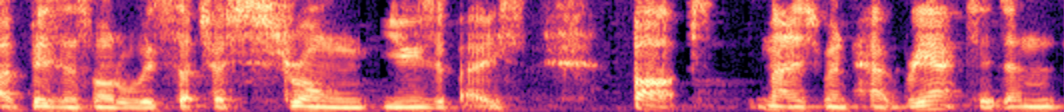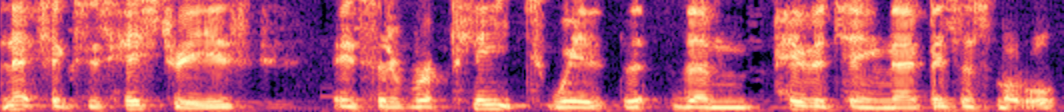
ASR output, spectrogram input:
a business model with such a strong user base. But management have reacted, and Netflix's history is is sort of replete with them pivoting their business model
